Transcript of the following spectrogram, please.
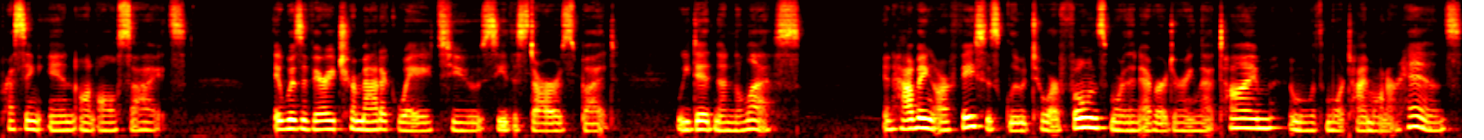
pressing in on all sides. It was a very traumatic way to see the stars, but we did nonetheless. And having our faces glued to our phones more than ever during that time, and with more time on our hands,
